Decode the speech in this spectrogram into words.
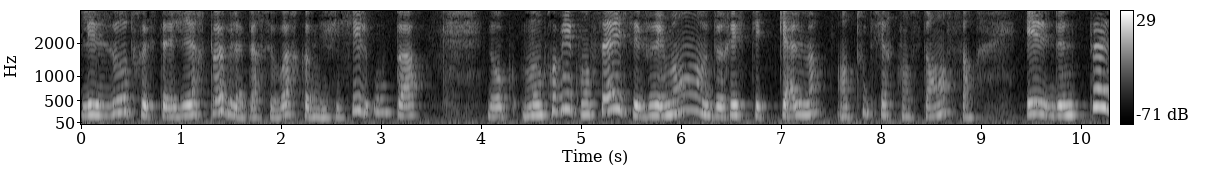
Les autres stagiaires peuvent la percevoir comme difficile ou pas. Donc mon premier conseil, c'est vraiment de rester calme en toutes circonstances et de ne pas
